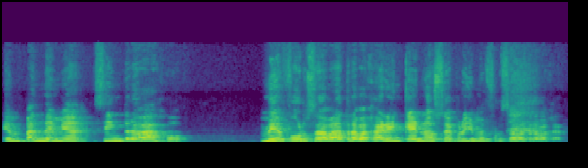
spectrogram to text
en pandemia, sin trabajo, me forzaba a trabajar en qué, no sé, pero yo me forzaba a trabajar.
